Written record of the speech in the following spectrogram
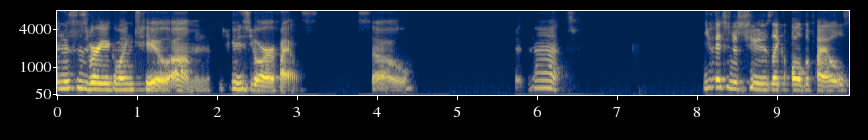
And this is where you're going to um, choose your files. So that. You guys can just choose like all the files.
